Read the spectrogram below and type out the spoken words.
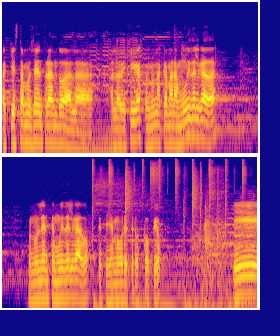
Aquí estamos ya entrando a la, a la vejiga con una cámara muy delgada, con un lente muy delgado que se llama ureteroscopio. Y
